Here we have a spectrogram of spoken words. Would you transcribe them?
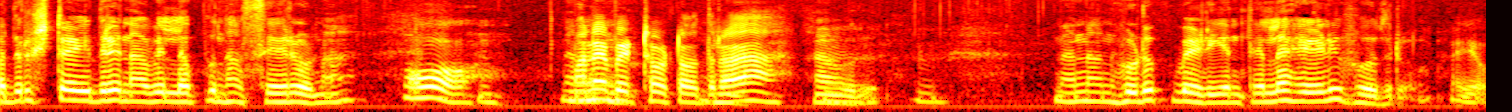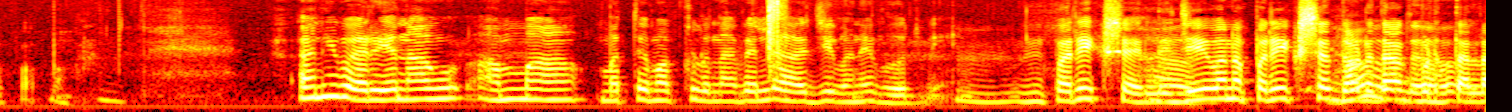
ಅದೃಷ್ಟ ಇದ್ದರೆ ನಾವೆಲ್ಲ ಪುನಃ ಸೇರೋಣ. ಓ ಮನೆ ಬಿಟ್ಟು ಹೊಟ್ಟೋದ್ರಾ ಹೌದು. ನನ್ನನ್ನು ಹುಡುಕ್ಬೇಡಿ ಅಂತೆಲ್ಲ ಹೇಳಿ ಹೋದರು. ಅಯ್ಯೋ ಪಾಪ. ಅನಿವಾರ್ಯ ನಾವು ಅಮ್ಮ ಮತ್ತೆ ಮಕ್ಕಳು ನಾವೆಲ್ಲ ಅಜ್ಜಿ ಮನೆಗೆ ಹೋದ್ವಿ. ಹ್ಮ್. ಪರೀಕ್ಷೆ ಇಲ್ಲಿ ಜೀವನ ಪರೀಕ್ಷೆ ದೊಡ್ಡದಾಗ್ಬಿಡ್ತಲ್ಲ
